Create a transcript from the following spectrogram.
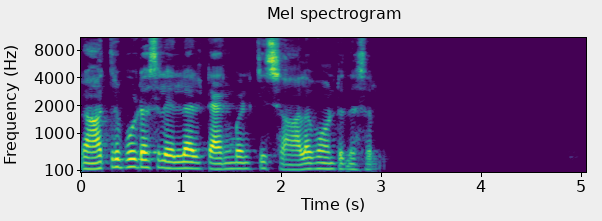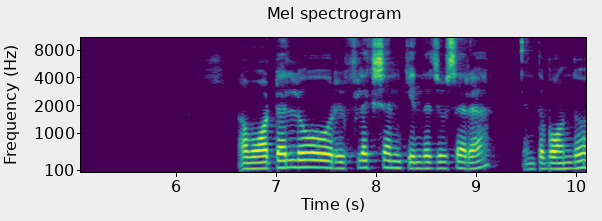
రాత్రిపూట అసలు వెళ్ళాలి ట్యాంక్ బండ్కి. చాలా బాగుంటుంది అసలు. ఆ వాటర్లో రిఫ్లెక్షన్ కింద చూసారా? ఎంత బాగుందో?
